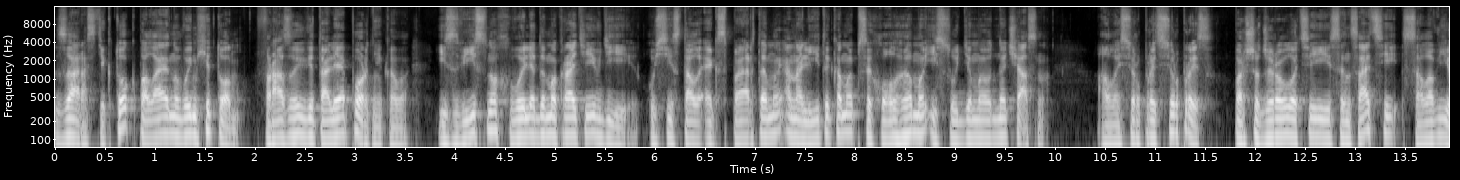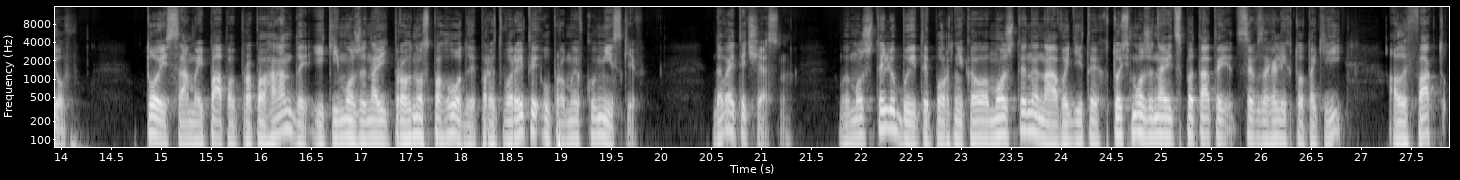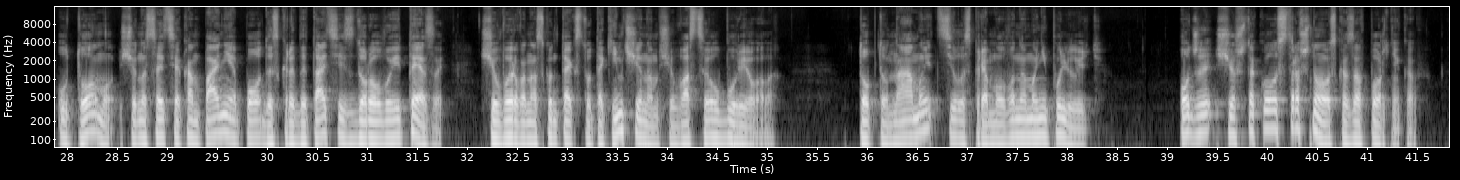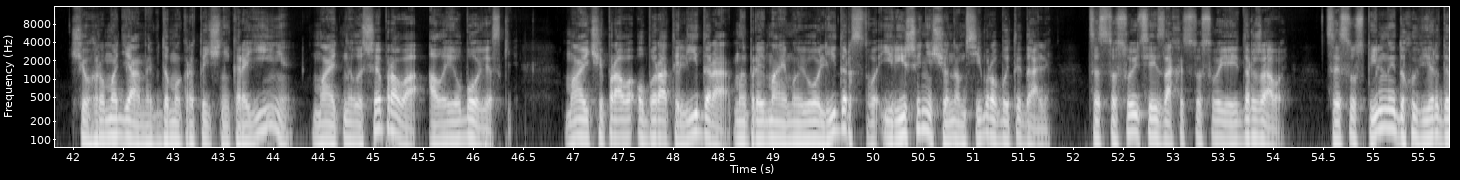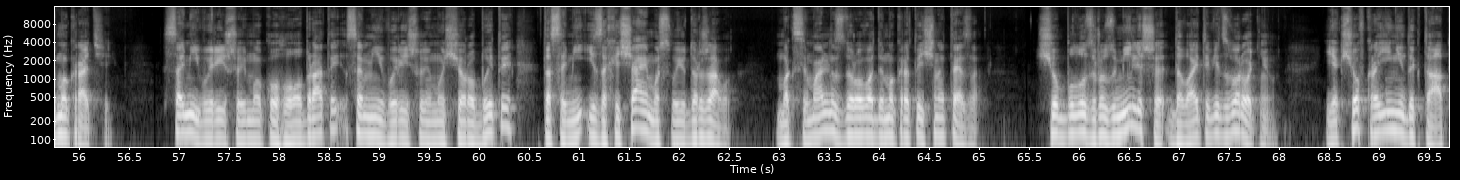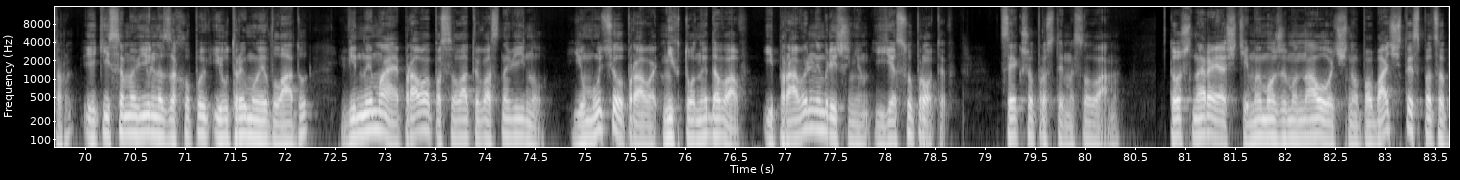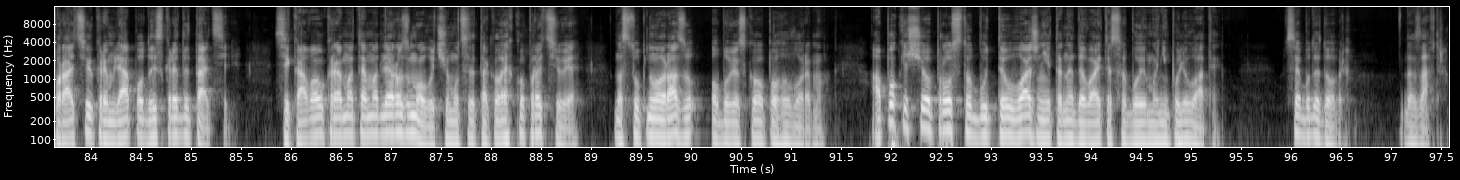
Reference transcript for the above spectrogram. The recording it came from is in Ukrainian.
Зараз TikTok палає новим хітом, фразою Віталія Портнікова. І, звісно, хвиля демократії в дії. Усі стали експертами, аналітиками, психологами і суддями одночасно. Але сюрприз-сюрприз. Перше джерело цієї сенсації Соловйов. Той самий папа пропаганди, який може навіть прогноз погоди перетворити у промивку мізків. Давайте чесно. Ви можете любити Портнікова, можете ненавидіти, хтось може навіть спитати, це взагалі хто такий, але факт у тому, що несеться кампанія по дискредитації здорової тези, що вирвана з контексту таким чином, що вас це обурювало. Тобто нами цілеспрямовано маніпулюють. Отже, що ж такого страшного сказав Портніков? Що громадяни в демократичній країні мають не лише права, але й обов'язки. Маючи право обирати лідера, ми приймаємо його лідерство і рішення, що нам всім робити далі. Це стосується і захисту своєї держави. Це суспільний договір демократії. Самі вирішуємо, кого обрати, самі вирішуємо, що робити, та самі і захищаємо свою державу. Максимально здорова демократична теза. Щоб було зрозуміліше, давайте від зворотнього. Якщо в країні диктатор, який самовільно захопив і утримує владу, він не має права посилати вас на війну. Йому цього права ніхто не давав, і правильним рішенням є супротив. Це якщо простими словами. Тож нарешті ми можемо наочно побачити спецоперацію Кремля по дискредитації. Цікава окрема тема для розмови, чому це так легко працює. Наступного разу обов'язково поговоримо. А поки що просто будьте уважні та не давайте собою маніпулювати. Все буде добре. До завтра.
